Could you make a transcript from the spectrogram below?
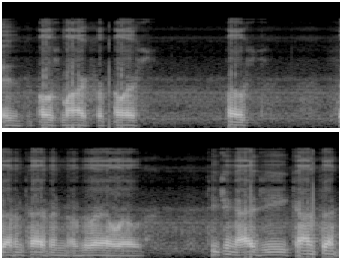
is the postmark for post, post 7th heaven of the railroad. Teaching IG concept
